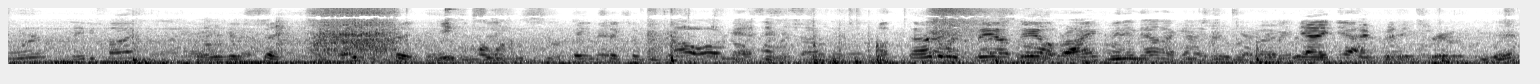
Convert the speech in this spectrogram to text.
Four, maybe five. Okay, we're gonna six. Eight and six. Eight and six. Eight and six will be good. Oh, no. Yeah, I see what The other one's nailed, nailed, right? We didn't have that guy. Yeah, I, I put it through. You did?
